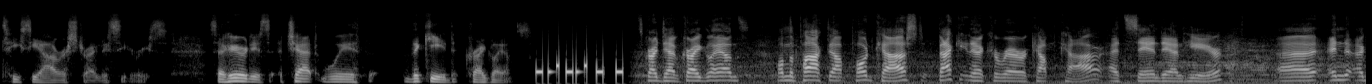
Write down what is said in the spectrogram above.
TCR Australia series. So here it is a chat with the kid, Craig Lowndes. It's great to have Craig Lowndes on the Parked Up podcast, back in a Carrera Cup car at Sandown here. Uh, and a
